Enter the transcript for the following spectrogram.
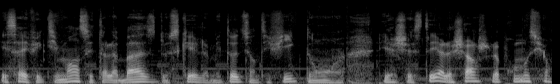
Et ça, effectivement, c'est à la base de ce qu'est la méthode scientifique dont euh, l'IHEST a la charge de la promotion.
